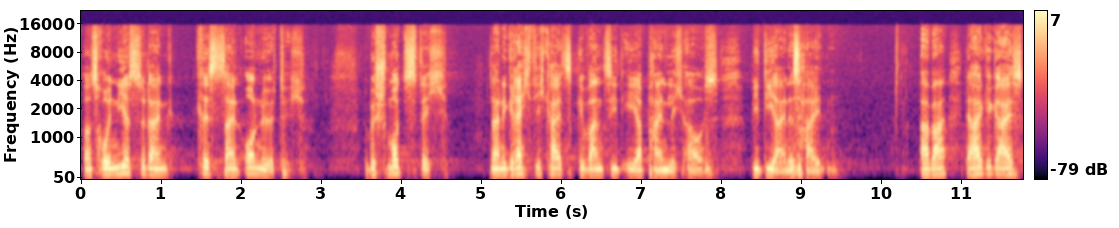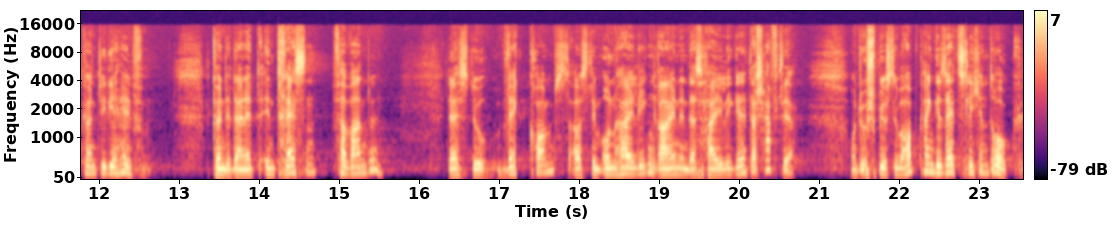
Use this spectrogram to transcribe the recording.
Sonst ruinierst du dein Christsein unnötig. Du beschmutzt dich. Deine Gerechtigkeitsgewand sieht eher peinlich aus, wie die eines Heiden. Aber der Heilige Geist könnte dir helfen, könnte deine Interessen verwandeln, dass du wegkommst aus dem Unheiligen rein in das Heilige. Das schafft er. Und du spürst überhaupt keinen gesetzlichen Druck.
